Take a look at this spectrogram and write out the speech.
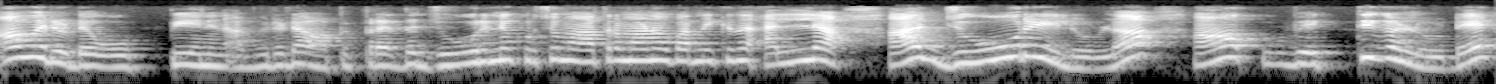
അവരുടെ ഒപ്പീനിയൻ അവരുടെ അഭിപ്രായം ദ ജൂറിനെ കുറിച്ച് മാത്രമാണോ പറഞ്ഞിരിക്കുന്നത്? അല്ല ആ ജൂറിയിലുള്ള ആ വ്യക്തികളുടെ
